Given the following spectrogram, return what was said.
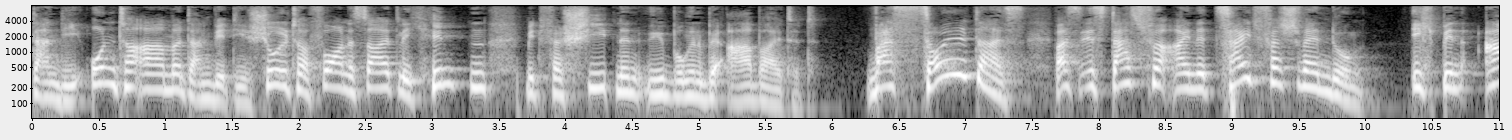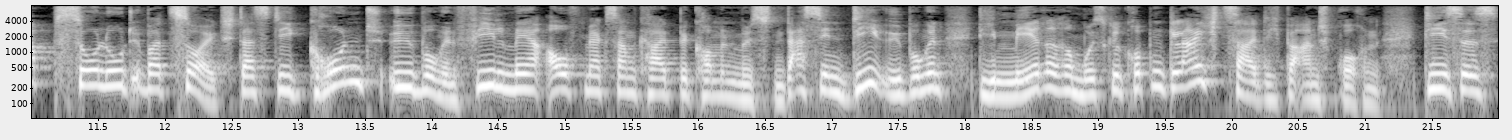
Dann die Unterarme, dann wird die Schulter vorne, seitlich, hinten mit verschiedenen Übungen bearbeitet. Was soll das? Was ist das für eine Zeitverschwendung? Ich bin absolut überzeugt, dass die Grundübungen viel mehr Aufmerksamkeit bekommen müssten. Das sind die Übungen, die mehrere Muskelgruppen gleichzeitig beanspruchen. Dieses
